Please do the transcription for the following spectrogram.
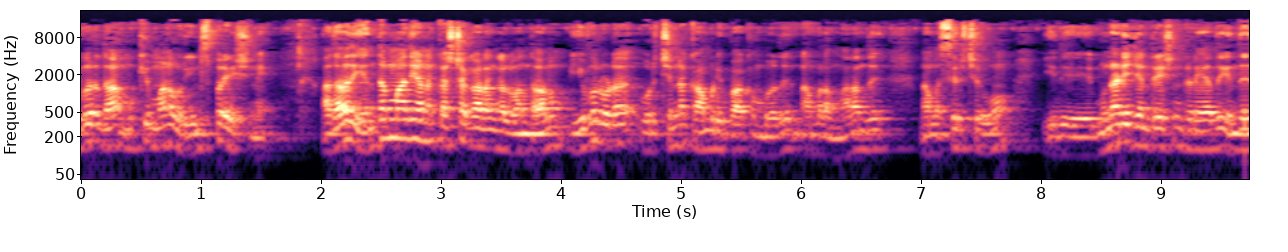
இவர் தான் முக்கியமான ஒரு இன்ஸ்பிரேஷனே அதாவது எந்த மாதிரியான கஷ்ட காலங்கள் வந்தாலும் இவரோட ஒரு சின்ன காமெடி பார்க்கும்போது நம்மளை மறந்து நம்ம சிரிச்சிருவோம். இது முன்னாடி ஜென்ரேஷன் கிடையாது இந்த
